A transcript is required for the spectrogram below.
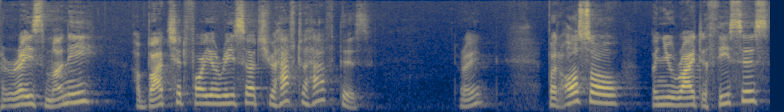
raise money, a budget for your research, you have to have this, right? But also, when you write a thesis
